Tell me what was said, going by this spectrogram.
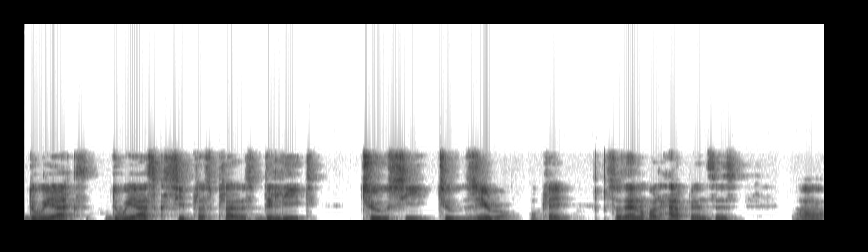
do we ask do we ask C++ delete 2C20, okay? So then what happens is uh,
